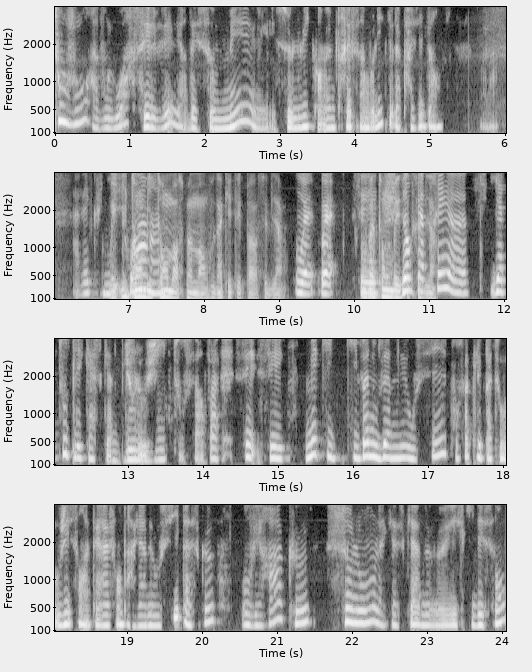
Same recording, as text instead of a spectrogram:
toujours à vouloir s'élever vers des sommets, et celui quand même très symbolique de la présidence. Voilà. Avec une Oui, il histoire. tombe, il hein. tombe en ce moment, vous inquiétez pas, c'est bien. Ouais, ouais. On va tomber, Donc très après, euh, il y a toutes les cascades biologiques, tout ça. Enfin, c'est, c'est, mais qui, qui va nous amener aussi. C'est pour ça que les pathologies sont intéressantes à regarder aussi, parce que on verra que selon la cascade euh, et ce qui descend,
